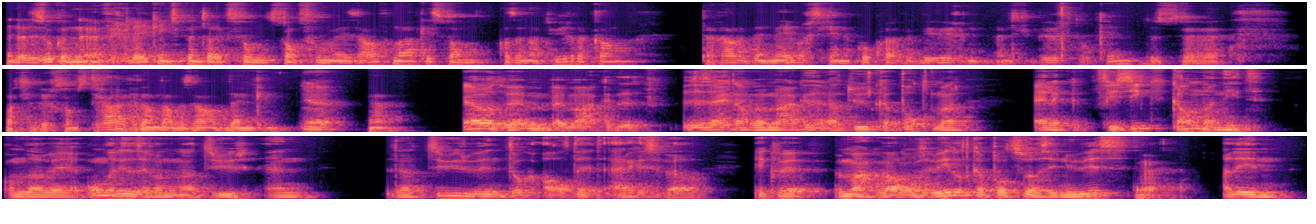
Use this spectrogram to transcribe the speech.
En dat is ook een, een vergelijkingspunt dat ik soms, soms voor mijzelf maak, is van, als de natuur dat kan, dan gaat het bij mij waarschijnlijk ook wel gebeuren. En het gebeurt ook, hè. Dus uh, wat gebeurt soms trager dan dat we zelf denken. Ja. Ja, ja want wij, wij maken de, ze zeggen dat we maken de natuur kapot, maar eigenlijk fysiek kan dat niet omdat wij onderdeel zijn van de natuur en de natuur wint toch altijd ergens wel. Ik, we, we maken wel onze wereld kapot zoals die nu is. Ja. Alleen,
